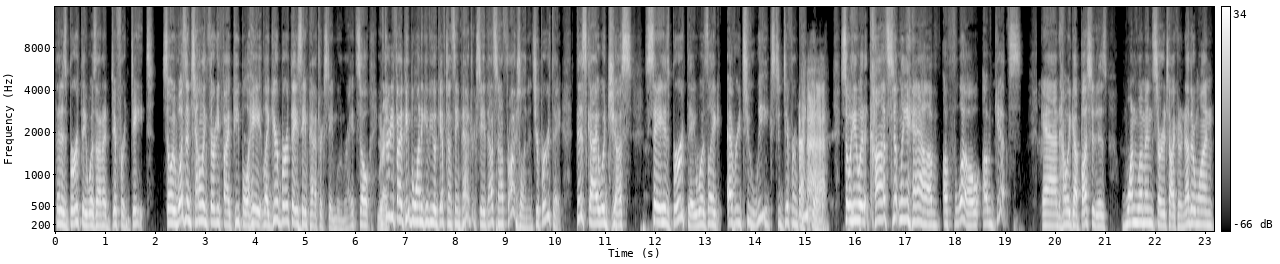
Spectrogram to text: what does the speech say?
that his birthday was on a different date. So it wasn't telling 35 people, hey, like your birthday is St. Patrick's Day moon, right? So if Right. 35 people want to give you a gift on St. Patrick's Day, that's not fraudulent. It's your birthday. This guy would just say his birthday was like every two weeks to different people. so he would constantly have a flow of gifts. And how he got busted is one woman started talking to another one.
